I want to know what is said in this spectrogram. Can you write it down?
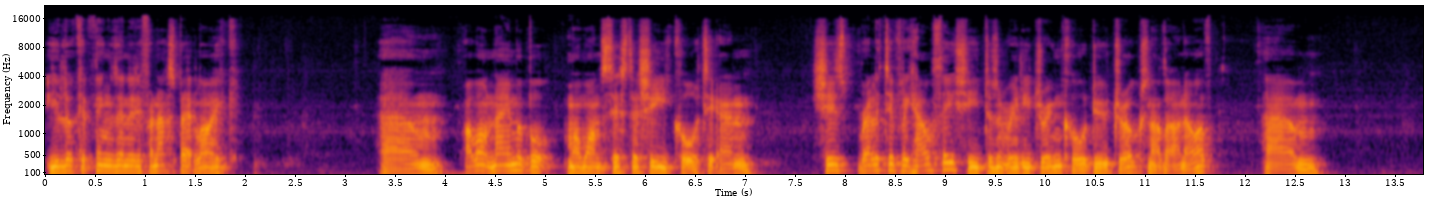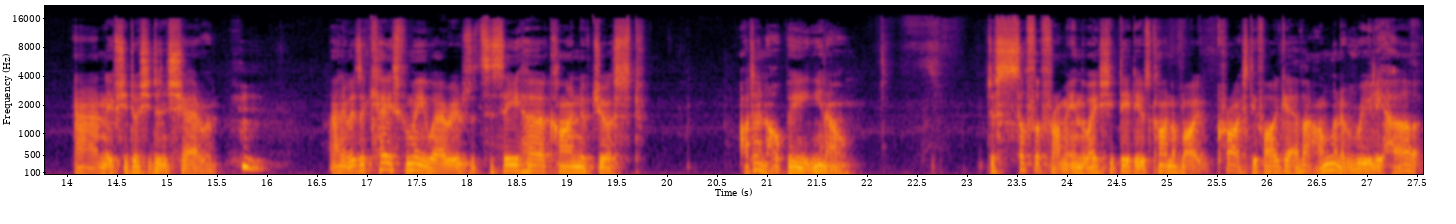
you look at things in a different aspect. Like, um, I won't name her, but my one sister, she caught it, and she's relatively healthy. She doesn't really drink or do drugs, not that I know of. Um, and if she does, she doesn't share them. and it was a case for me where it was to see her kind of just, I don't know, be you know, just suffer from it in the way she did. It was kind of like, Christ, if I get that, I'm going to really hurt.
